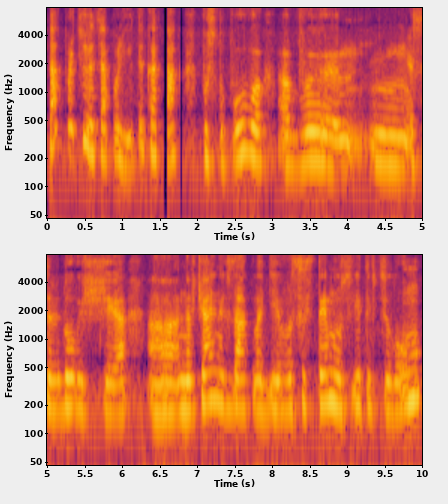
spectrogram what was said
Так працює ця політика, так поступово е, в середовище е, навчальних закладів, системи освіти в цілому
